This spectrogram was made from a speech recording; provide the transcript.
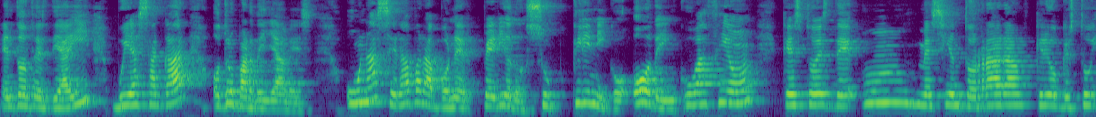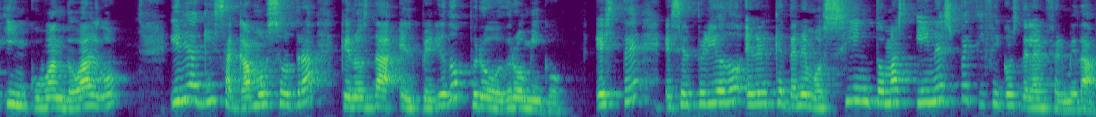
Entonces, de ahí voy a sacar otro par de llaves. Una será para poner periodo subclínico o de incubación, que esto es de mm, me siento rara, creo que estoy incubando algo. Y de aquí sacamos otra que nos da el periodo prodrómico. Este es el periodo en el que tenemos síntomas inespecíficos de la enfermedad,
